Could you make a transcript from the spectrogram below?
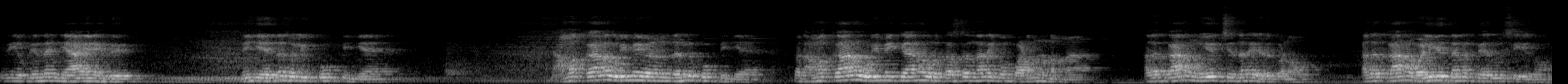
இது எப்படின்னா நியாயம் இது. நீங்க என்ன சொல்லி கூப்பிட்டீங்க? நமக்கான உரிமை வேணும்னு கூப்பிட்டீங்க. இப்போ நமக்கான உரிமைக்கான ஒரு கஷ்டம் தானே இப்போ படணும் நம்ம. அதற்கான முயற்சி தானே எடுக்கணும். அதற்கான வழியை தானே தேர்வு செய்யணும்.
